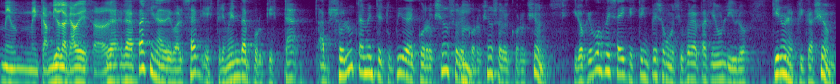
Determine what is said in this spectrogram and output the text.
me, me cambió la cabeza. La, la página de Balzac es tremenda porque está absolutamente tupida de corrección sobre Mm. corrección sobre corrección. Y lo que vos ves ahí que está impreso como si fuera la página de un libro, tiene una explicación.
